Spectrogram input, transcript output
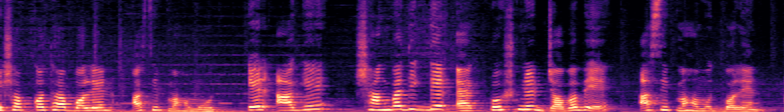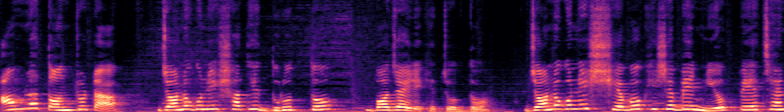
এসব কথা বলেন আসিফ মাহমুদ। এর আগে সাংবাদিকদের এক প্রশ্নের জবাবে আসিফ মাহমুদ বলেন, আমলাতন্ত্রটা জনগণের সাথে দূরত্ব বজায় রেখে চলত। জনগণের সেবক হিসেবে নিয়োগ পেয়েছেন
